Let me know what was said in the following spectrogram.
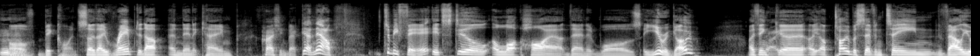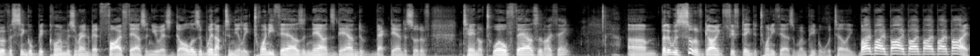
of Bitcoin. So they ramped it up and then it came crashing back down. Now, to be fair, it's still a lot higher than it was a year ago. I think Right. uh, October 17 value of a single Bitcoin was around about 5,000 US dollars. It went up to nearly 20,000. Now it's down to back down to sort of 10 or 12,000, I think. Um, but it was sort of going 15 to 20,000 when people were telling buy, buy, buy, buy, buy, buy, buy.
